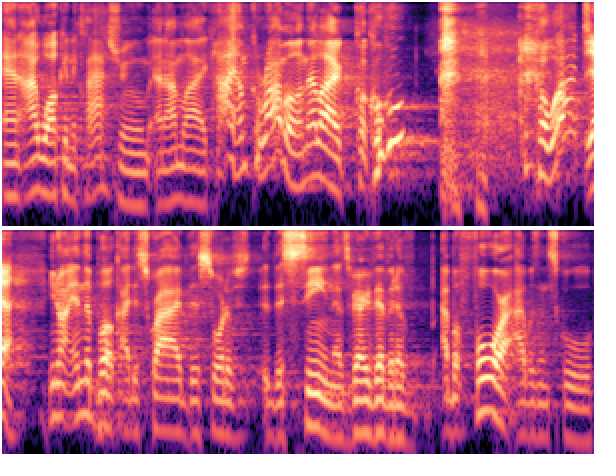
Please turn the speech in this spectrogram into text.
and I walk in the classroom and I'm like, Hi, I'm Karamo. And they're like, "Ka- ka- who? Ka what? Yeah. You know, in the book, I describe this sort of this scene that's very vivid of before I was in school,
